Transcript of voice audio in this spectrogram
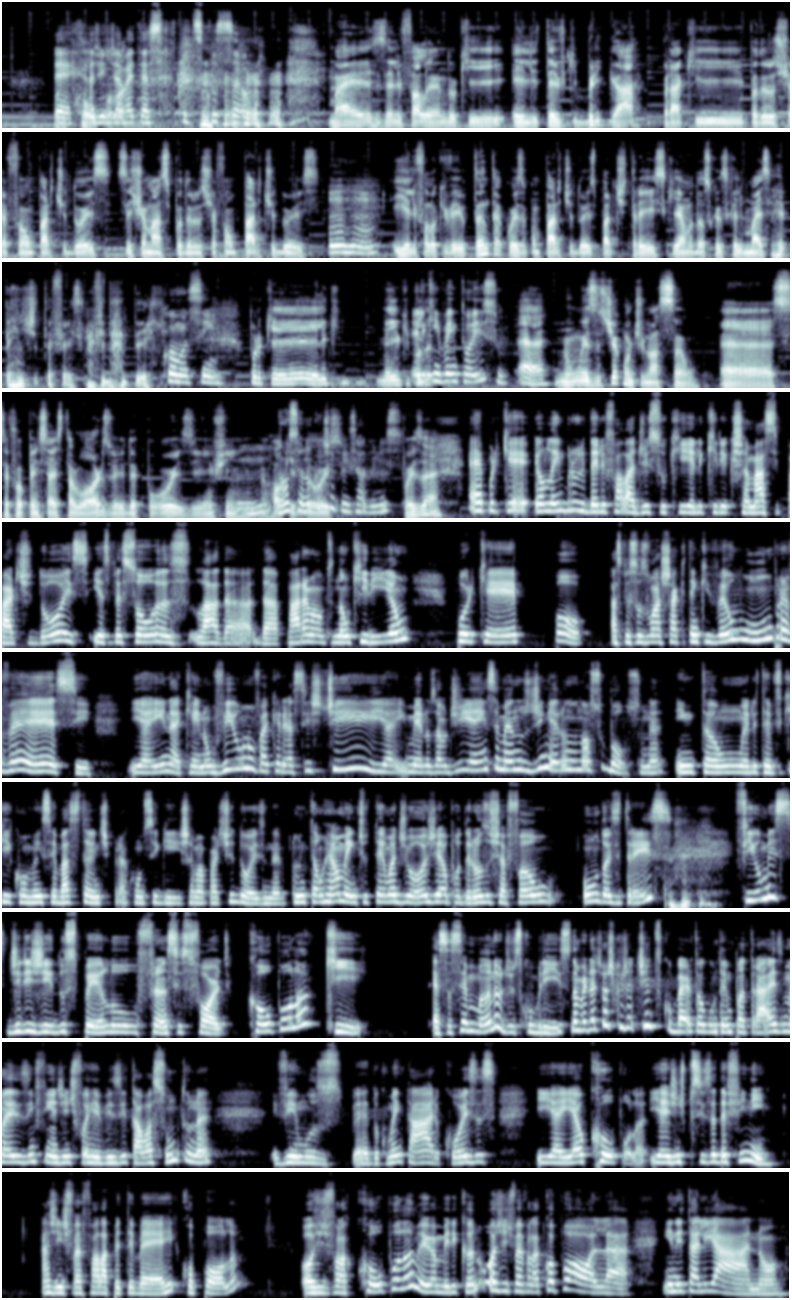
É, do a gente já Coppola. vai ter essa discussão. Mas ele falando que ele teve que brigar pra que Poderoso Chefão Parte 2 se chamasse Poderoso Chefão Parte 2. Uhum. E ele falou que veio tanta coisa com Parte 2, Parte 3, que é uma das coisas que ele mais se arrepende de ter feito na vida dele. Como assim? Porque ele que- meio que... Ele pode- que inventou isso? É, não existia continuação. É, se você for pensar, Star Wars veio depois, e enfim, Hum, Rock Nossa, eu nunca 2. tinha pensado nisso. Pois é. É, porque eu lembro dele falar disso, que ele queria que chamasse parte 2, e as pessoas lá da, da Paramount não queriam, porque, pô, as pessoas vão achar que tem que ver o 1 pra ver esse. E aí, né, quem não viu não vai querer assistir, e aí menos audiência, menos dinheiro no nosso bolso, né? Então ele teve que convencer bastante pra conseguir chamar parte 2, né? Então, realmente, o tema de hoje é o Poderoso Chefão 1, 2 e 3. Filmes dirigidos pelo Francis Ford Coppola, que essa semana eu descobri isso. Na verdade, eu acho que eu já tinha descoberto algum tempo atrás, mas enfim, a gente foi revisitar o assunto, né? Vimos é, documentário, coisas, e aí é o Coppola. E aí a gente precisa definir. A gente vai falar PTBR, Coppola, ou a gente fala Coppola, meio americano, ou a gente vai falar Coppola, in italiano.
